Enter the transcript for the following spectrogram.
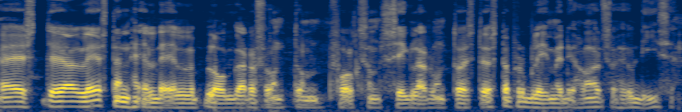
Jag har läst en hel del bloggar och sånt om folk som seglar runt och det största problemet de har så är dieseln.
